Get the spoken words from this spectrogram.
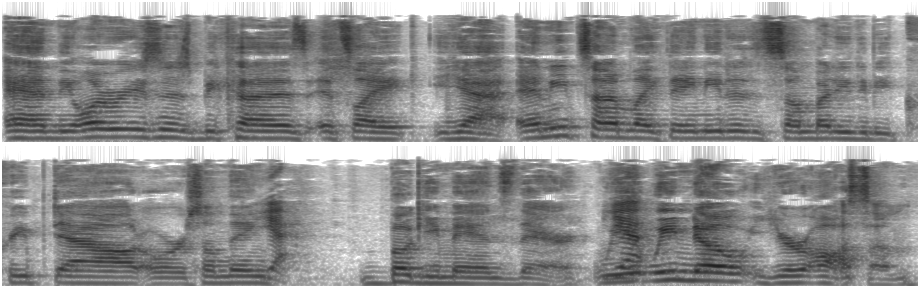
And the only reason is because it's like, yeah, anytime like they needed somebody to be creeped out or something, Yeah. boogeyman's there. We Yeah. we know you're awesome.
